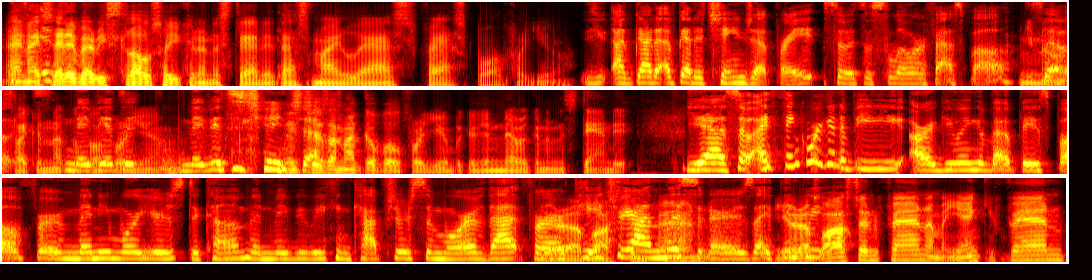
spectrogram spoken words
and I said it very slow so you can understand it. That's my last fastball for you. you, I've got to, I've got a change up, right? So it's a slower fastball. You know, so it's like a knuckleball maybe it's for a, you. Maybe it's a change It's up. just a knuckleball for you because you're never going to understand it. Yeah, so I think we're going to be arguing about baseball for many more years to come, and maybe we can capture some more of that for You're our Patreon listeners. I think You're a we, Boston fan. I'm a Yankee fan.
